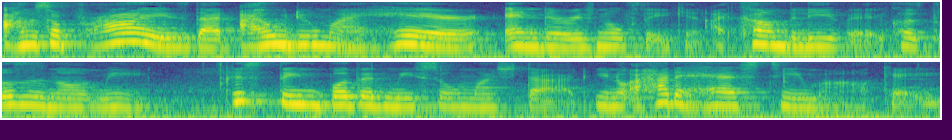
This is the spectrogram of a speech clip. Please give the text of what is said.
I'm surprised that I would do my hair and there is no flaking. I can't believe it because this is not me. This thing bothered me so much that, you know, I had a hair steamer, okay?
